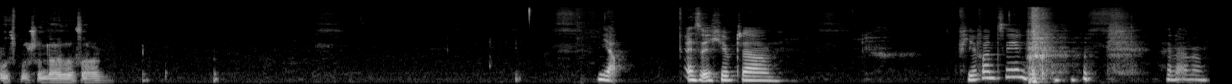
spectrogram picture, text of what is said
muss man schon leider sagen. Ja, also ich gebe da vier von zehn. Keine Ahnung.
